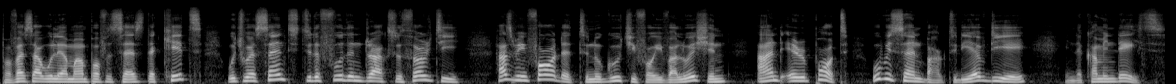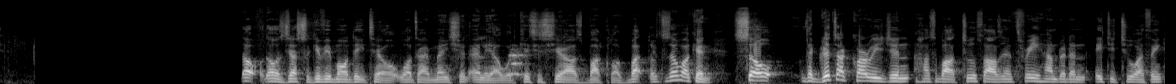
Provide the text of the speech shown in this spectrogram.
Professor William Ampofo says the kits, which were sent to the Food and Drugs Authority, has been forwarded to Noguchi for evaluation and a report will be sent back to the FDA in the coming days. That, that, was just to give you more detail what I mentioned earlier with KCCR's backlog. But Dr. Sylverken, so the Greater Accra region has about 2,382, I think,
